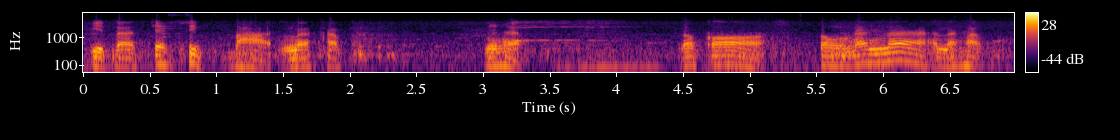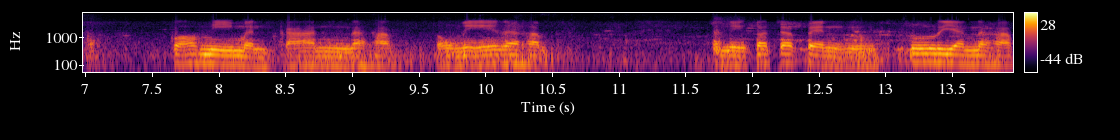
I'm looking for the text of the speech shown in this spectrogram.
ขีดละ70บาทนะครับนี่ฮะแล้วก็ตรงด้านหน้านะครับ ก็มีเหมือนกันนะครับ ตรงนี้นะครับ อันนี้ก็จะเป็นทุเรียนนะครับ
